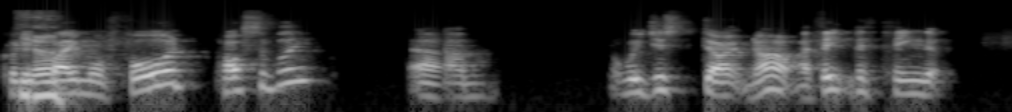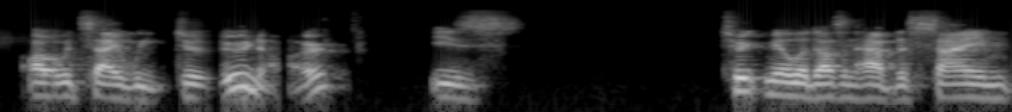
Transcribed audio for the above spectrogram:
Could yeah. he play more forward? Possibly. Um, we just don't know. I think the thing that I would say we do know is Touk Miller doesn't have the same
